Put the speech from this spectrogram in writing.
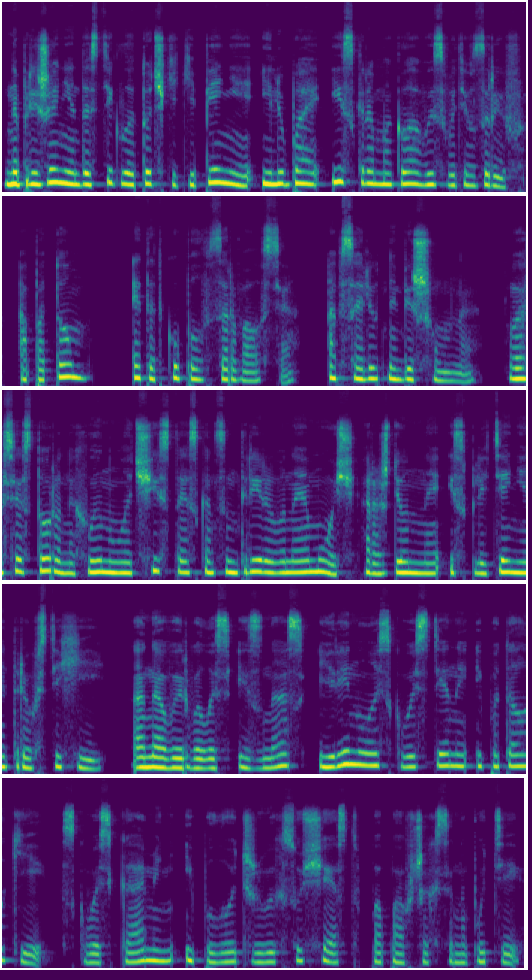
Напряжение достигло точки кипения, и любая искра могла вызвать взрыв, а потом этот купол взорвался. Абсолютно бесшумно. Во все стороны хлынула чистая сконцентрированная мощь, рожденная из сплетения трех стихий. Она вырвалась из нас и ринулась сквозь стены и потолки, сквозь камень и плоть живых существ, попавшихся на пути.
